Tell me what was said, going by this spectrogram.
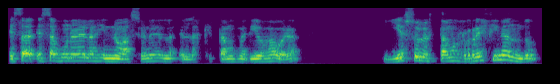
esa, esa, es una de las innovaciones en, la, en, las que estamos metidos ahora, y eso lo estamos refinando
